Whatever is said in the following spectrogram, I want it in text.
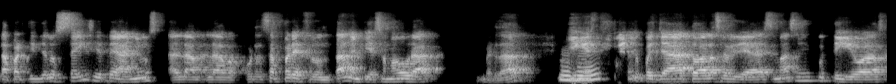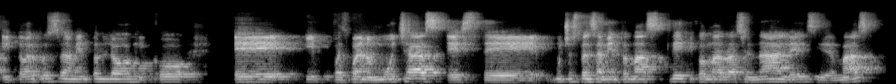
a, partir de los 6, 7 años, la, la corteza prefrontal empieza a madurar, ¿verdad? Y en este momento, pues ya todas las habilidades más ejecutivas y todo el procesamiento lógico, eh, y pues bueno, muchas, este, muchos pensamientos más críticos, más racionales y demás,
